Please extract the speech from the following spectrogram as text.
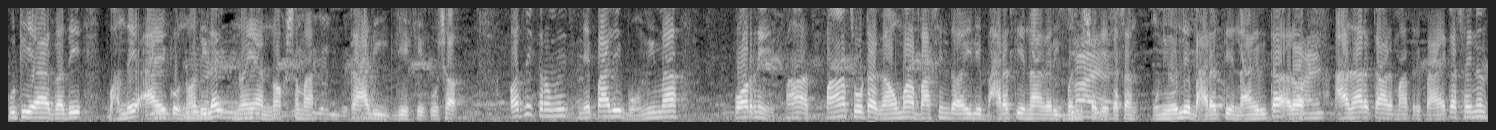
कुटिया गदी भन्दै आएको नदीलाई नयाँ नक्सामा काली लेखेको छ। अतिक्रमित नेपाली भूमिमा पर्ने पाँच पाँचवटा गाउँमा बासिन्दा अहिले भारतीय नागरिक बनिसकेका छन्। उनीहरूले भारतीय नागरिकता र आधार कार्ड मात्रै पाएका छैनन्।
